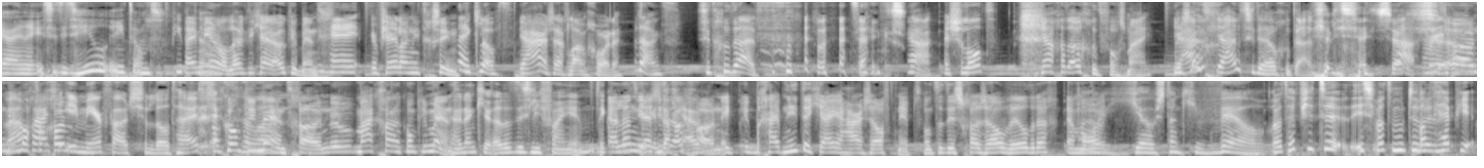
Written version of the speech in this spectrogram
Ja, nee, het zit iets heel irritants. Piep Hey. Merel, leuk dat jij er ook weer bent. Hey. Ik heb je heel lang niet gezien. Nee, klopt. Je haar is echt lang geworden. Bedankt. Ziet er goed uit. Thanks. Ja, en Charlotte, jou gaat ook goed volgens mij. Je huid, je huid ziet er heel goed uit. Jullie zijn zo... Ja, gewoon, Waarom mag praat gewoon je in meervoud, Charlotte? Hij is een compliment gewoon. Maak gewoon een compliment. Nou, dankjewel. Dat is lief van je. Ik Ellen, jij ziet er ook gewoon. Ik, ik begrijp niet dat jij je haar zelf knipt. Want het is gewoon zo wilderig en gewoon- mooi. Oh, Joost, dankjewel. Wat heb je te... Is, wat moeten we... Wat heb je...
